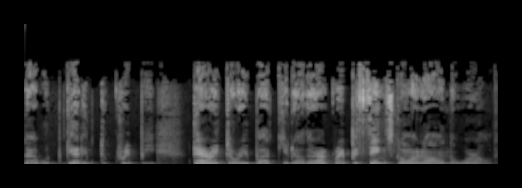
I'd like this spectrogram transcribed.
that would get into creepy territory, but you know there are creepy things going on in the world.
